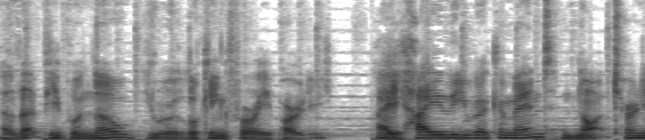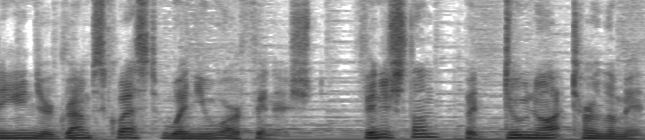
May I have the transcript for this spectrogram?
and let people know you are looking for a party. I highly recommend not turning in your Gramps quest when you are finished. Finish them, but do not turn them in.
